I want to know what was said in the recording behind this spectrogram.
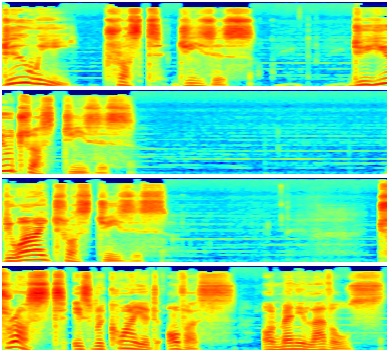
Do we trust Jesus? Do you trust Jesus? Do I trust Jesus? Trust is required of us on many levels.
